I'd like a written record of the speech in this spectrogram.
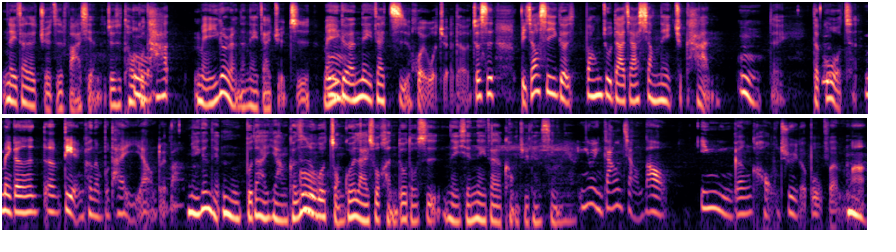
内在的觉知发现的，就是透过他。每一个人的内在觉知，每一个人内在智慧，我觉得就是比较是一个帮助大家向内去看，嗯，对的过程。每个人的点可能不太一样，对吧？每个人点嗯不太一样，可是如果总归来说，很多都是那些内在的恐惧跟信念。因为你刚刚讲到。阴影跟恐惧的部分嘛，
